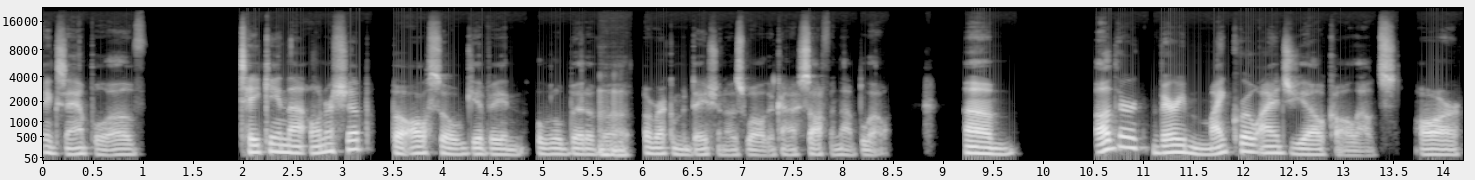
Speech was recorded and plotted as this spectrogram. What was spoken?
example of taking that ownership, but also giving a little bit of Mhm. a, a recommendation as well to kind of soften that blow. Um, other very micro IGL callouts are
